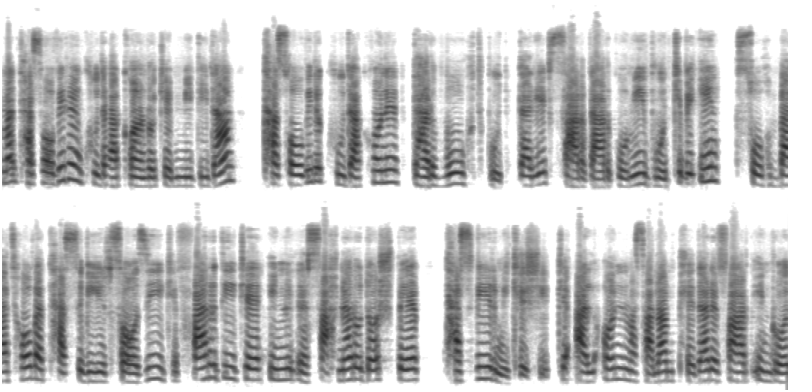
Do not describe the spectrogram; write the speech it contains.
من تصاویر این کودکان رو که می‌دیدم تصاویر کودکان در وقت بود در یک سردرگمی بود که به این صحبت ها و تصویر سازی که فردی که این صحنه رو داشت به تصویر می‌کشید که الان مثلا پدر فرد این رو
